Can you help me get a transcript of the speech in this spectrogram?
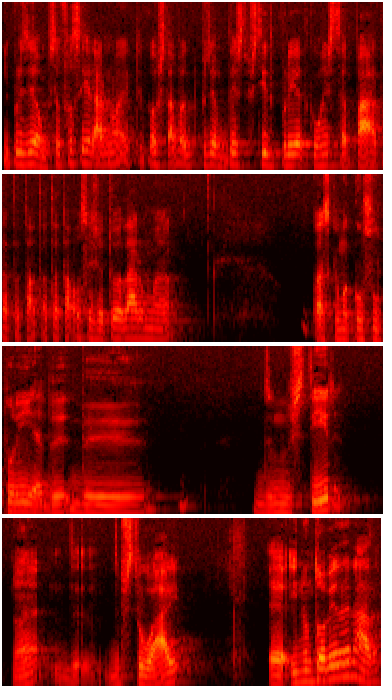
E, por exemplo, se eu fosse ir à noite, eu gostava, por exemplo, deste vestido preto com este sapato, tal, tal, tal, tal, tal, ou seja, estou a dar uma, quase que uma consultoria de, de de me vestir, não é? de, de vestuário, eh, e não estou a vender nada.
